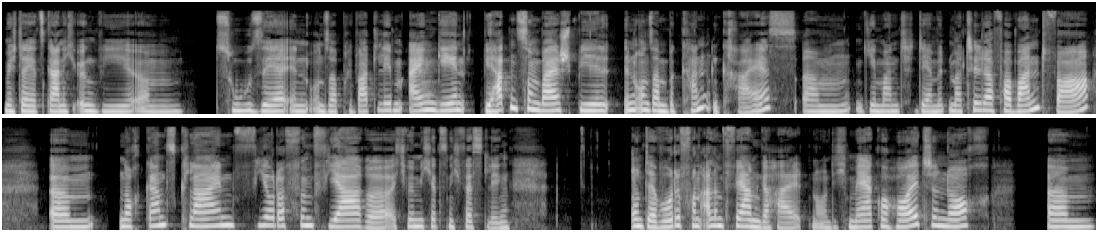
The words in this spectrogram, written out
Ich möchte jetzt gar nicht irgendwie ähm, zu sehr in unser Privatleben eingehen. Wir hatten zum Beispiel in unserem Bekanntenkreis ähm, jemand, der mit Mathilda verwandt war, ähm, noch ganz klein, vier oder fünf Jahre. Ich will mich jetzt nicht festlegen. Und der wurde von allem ferngehalten. Und ich merke heute noch, ähm,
